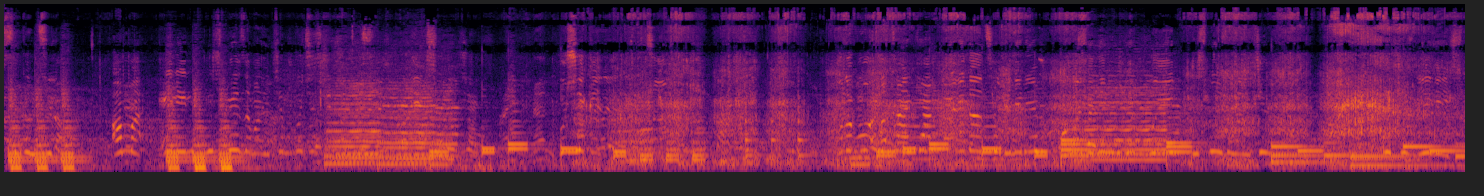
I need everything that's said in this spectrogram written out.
Sıkıntı. Ama elin hiçbir zaman için bu şekilde. Bu da bu atarken böyle de Oh, I'm gonna wait. This was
